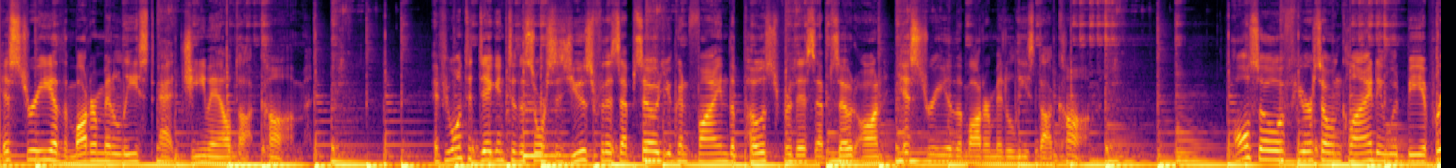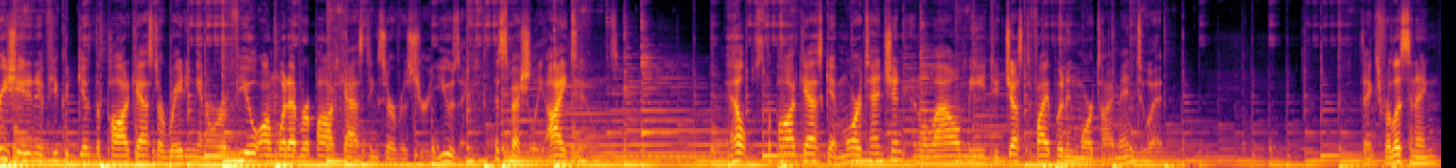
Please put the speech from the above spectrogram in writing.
history of the modern Middle East at gmail.com. If you want to dig into the sources used for this episode, you can find the post for this episode on historyofthemodernmiddleeast.com. Also, if you're so inclined, it would be appreciated if you could give the podcast a rating and a review on whatever podcasting service you're using, especially iTunes. It helps the podcast get more attention and allow me to justify putting more time into it. Thanks for listening.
